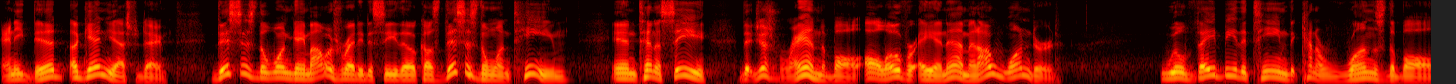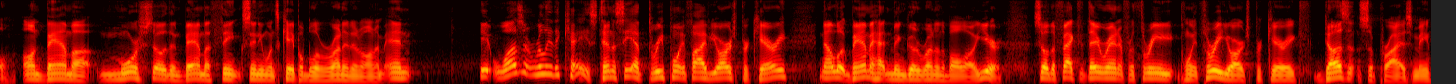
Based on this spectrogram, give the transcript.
And he did again yesterday. This is the one game I was ready to see, though, because this is the one team in Tennessee that just ran the ball all over A&M. And I wondered, will they be the team that kind of runs the ball on Bama more so than Bama thinks anyone's capable of running it on them? And it wasn't really the case. Tennessee had 3.5 yards per carry. Now, look, Bama hadn't been good running the ball all year. So the fact that they ran it for 3.3 yards per carry doesn't surprise me.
